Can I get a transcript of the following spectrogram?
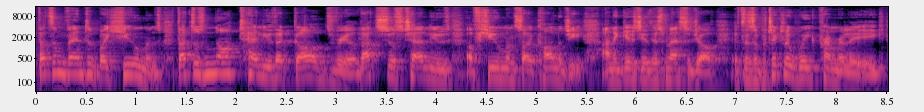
that's invented by humans. That does not tell you that God's real. That's just tell you of human psychology, and it gives you this message of if there's a particular weak Premier League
